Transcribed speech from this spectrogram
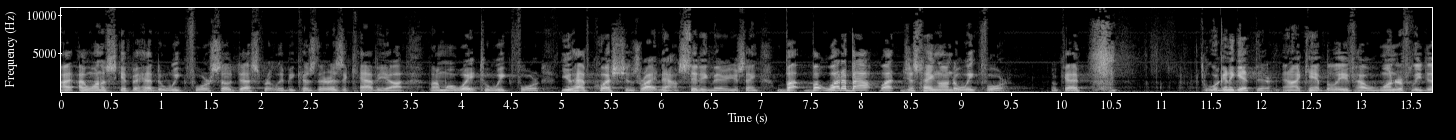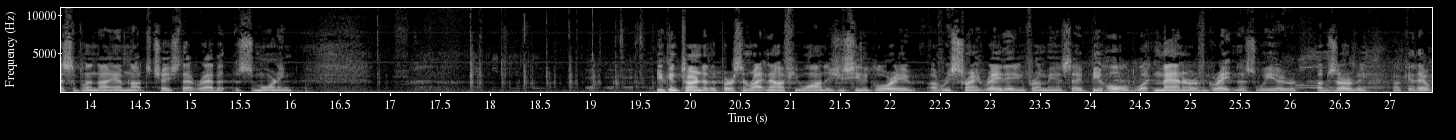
I, I want to skip ahead to week four so desperately because there is a caveat, but I'm going to wait to week four. You have questions right now sitting there. You're saying, but, but what about what? Just hang on to week four. Okay? We're going to get there. And I can't believe how wonderfully disciplined I am not to chase that rabbit this morning. You can turn to the person right now if you want as you see the glory of restraint radiating from me and say, Behold, what manner of greatness we are observing. Okay, there.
